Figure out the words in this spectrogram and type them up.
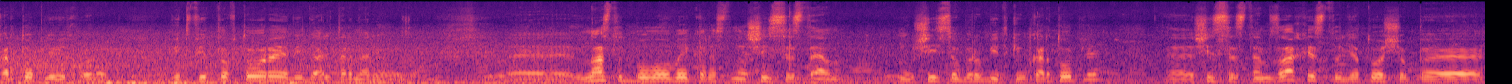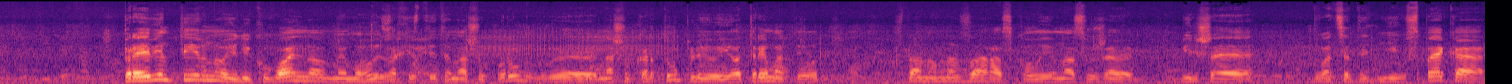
картоплі від хвороб, від фітофтори, від альтернаріозу. Е, У нас тут було використано 6 систем, ну, 6 обробітків картоплі, 6 систем захисту для того, щоб е, превентивно і лікувально ми могли захистити нашу е, нашу картоплю і отримати от станом на зараз, коли у нас вже більше 20 днів спека,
